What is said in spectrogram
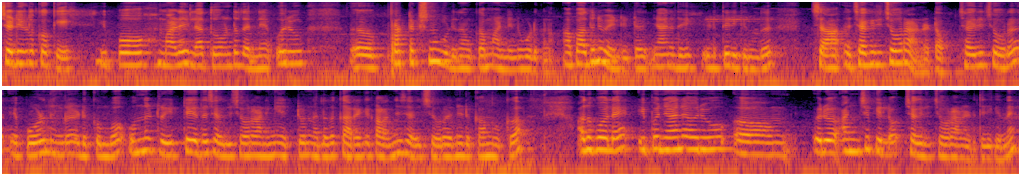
ചെടികൾക്കൊക്കെ ഇപ്പോൾ മഴയില്ലാത്തതുകൊണ്ട് തന്നെ ഒരു പ്രൊട്ടക്ഷനും കൂടി നമുക്ക് മണ്ണിന് കൊടുക്കണം. അപ്പോൾ അതിന് വേണ്ടിയിട്ട് ഞാനിത് എടുത്തിരിക്കുന്നത് ചാ ചകിരിച്ചോറാണ് കേട്ടോ. ചകിരിച്ചോറ് എപ്പോഴും നിങ്ങൾ എടുക്കുമ്പോൾ ഒന്ന് ട്രീറ്റ് ചെയ്ത ചകിരിച്ചോറാണെങ്കിൽ ഏറ്റവും നല്ലത് കറയൊക്കെ കളഞ്ഞ് ചകിരിച്ചോറ് തന്നെ എടുക്കാൻ നോക്കുക. അതുപോലെ ഇപ്പോൾ ഞാൻ ഒരു ഒരു അഞ്ച് കിലോ ചകിരിച്ചോറാണ് എടുത്തിരിക്കുന്നത്.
